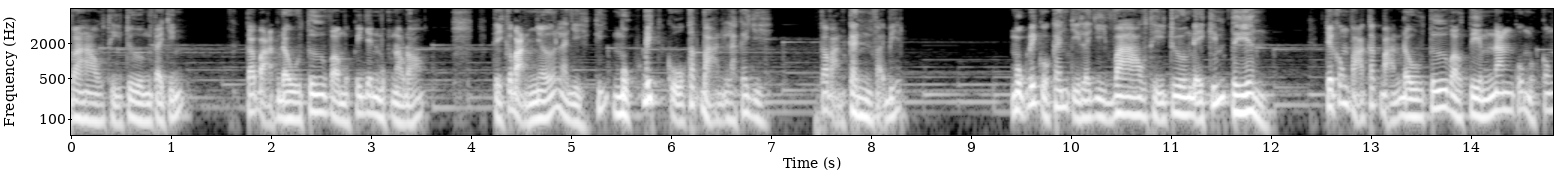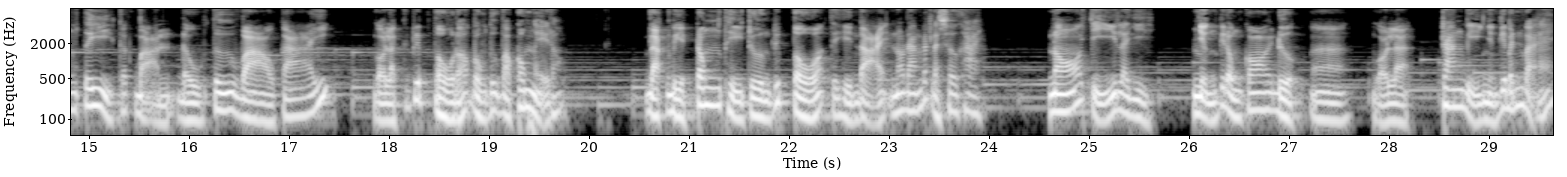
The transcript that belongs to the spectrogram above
vào thị trường tài chính các bạn đầu tư vào một cái danh mục nào đó thì các bạn nhớ là gì? Cái mục đích của các bạn là cái gì? Các bạn cần phải biết. Mục đích của các anh chị là gì? Vào thị trường để kiếm tiền. Chứ không phải các bạn đầu tư vào tiềm năng của một công ty các bạn đầu tư vào cái gọi là cái crypto đó đầu tư vào công nghệ đó đặc biệt trong thị trường crypto thì hiện tại nó đang rất là sơ khai. Nó chỉ là gì? Những cái đồng coi được à, gọi là trang bị những cái bánh vẽ.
